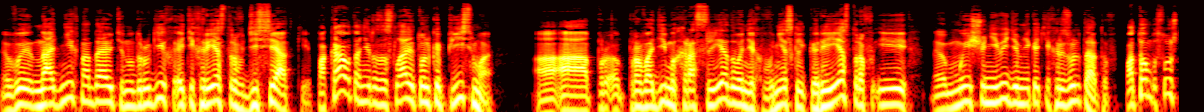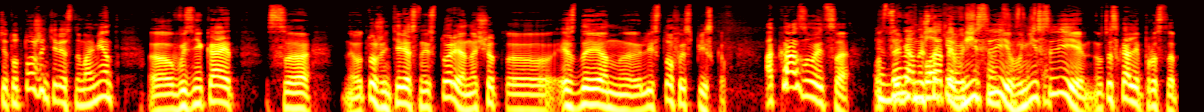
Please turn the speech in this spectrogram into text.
вы на одних надаете, на других этих реестров десятки. Пока вот они разослали только письма, о проводимых расследованиях в несколько реестров, и э, мы еще не видим никаких результатов. Потом, слушайте, тут тоже интересный момент э, возникает с... Вот тоже интересная история насчет э, СДН листов и списков. Оказывается, вот Соединенные Штаты внесли, внесли, вот искали просто,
